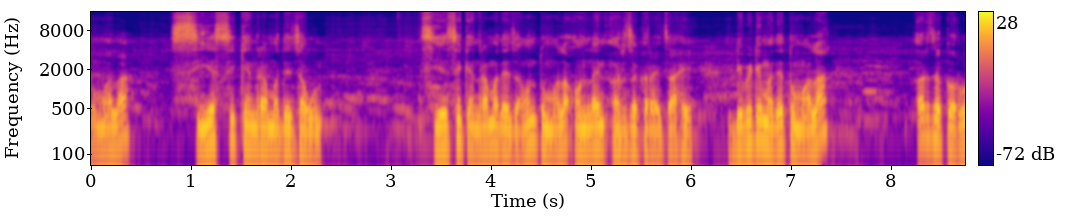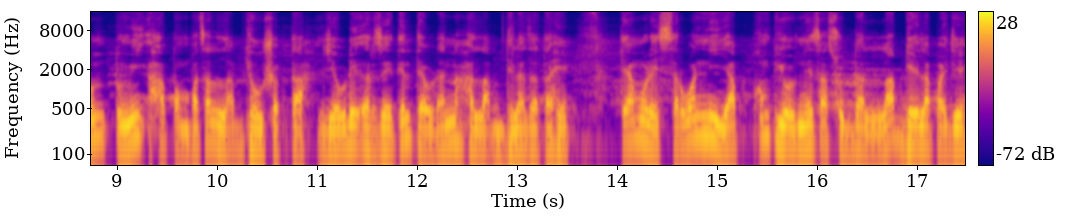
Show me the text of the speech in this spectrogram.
तुम्हाला सी एस सी केंद्रामध्ये जाऊन सी एस सी केंद्रामध्ये जाऊन तुम्हाला ऑनलाईन अर्ज करायचा आहे. डी बी टीमध्ये तुम्हाला अर्ज करून तुम्ही हा पंपाचा लाभ घेऊ शकता. जेवढे अर्ज येतील तेवढ्यांना हा लाभ दिला जात आहे. त्यामुळे सर्वांनी या पंप योजनेचा सुद्धा लाभ घ्यायला पाहिजे.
